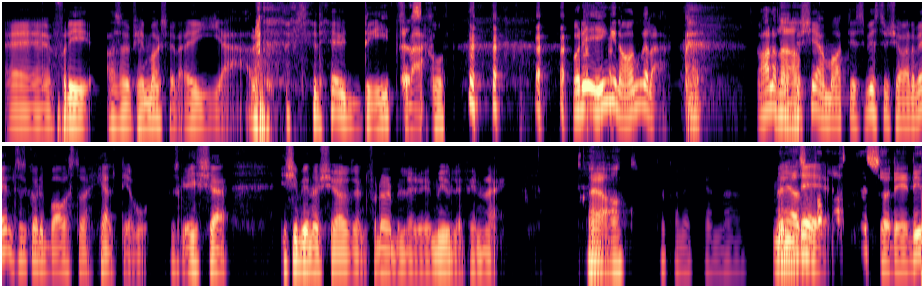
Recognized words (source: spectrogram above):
Eh, fordi altså, Finnmarksvidda er jo jævlig Det er jo dritsvært. Og det er ingen andre der. Og han har fått beskjed om at hvis du kjører det vill, så skal du bare stå helt i ro. Du skal ikke, ikke begynne å kjøre rundt, for da blir det umulig å finne deg. Ja, da kan de finne Men Men altså, det, for de, de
